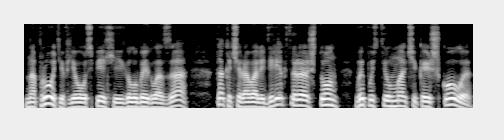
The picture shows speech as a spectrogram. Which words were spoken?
Напротив, его успехи и голубые глаза так очаровали директора, что он выпустил мальчика из школы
